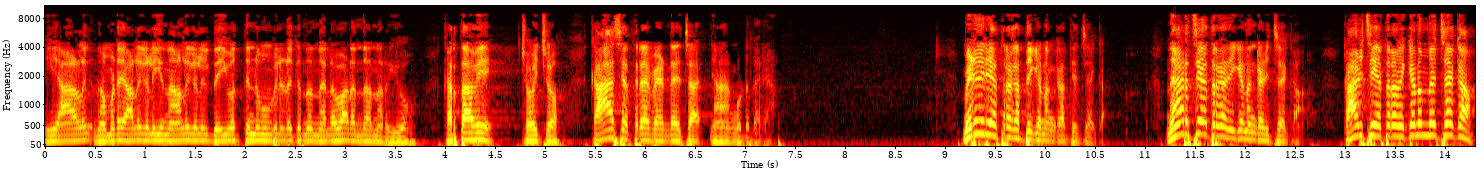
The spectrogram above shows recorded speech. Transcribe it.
ഈ ആൾ നമ്മുടെ ആളുകൾ ഈ നാളുകളിൽ ദൈവത്തിന്റെ മുമ്പിൽ എടുക്കുന്ന നിലപാട് എന്താണെന്നറിയോ? കർത്താവേ ചോദിച്ചോ കാശ് എത്ര വേണ്ടേച്ചാ ഞാൻ അങ്ങോട്ട് തരാം. മെഴുതിരി എത്ര കത്തിക്കണം കത്തിച്ചേക്കാം. നേർച്ച എത്ര കഴിക്കണം കഴിച്ചേക്കാം. കാഴ്ച എത്ര വെക്കണം വെച്ചേക്കാം.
